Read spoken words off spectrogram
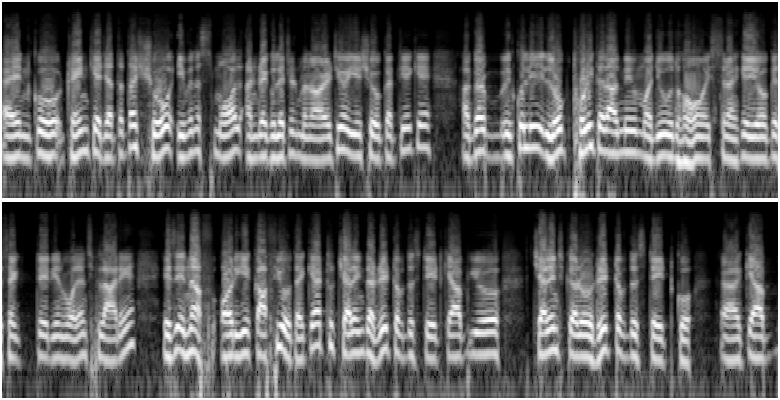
ان کو ٹرین کیا جاتا تھا show even a small unregulated اور یہ شو کرتی ہے کہ اگر بالکل ہی لوگ تھوڑی تعداد میں موجود ہوں، اس طرح کے جو کہ سیکٹیرین وائلنس پھیلا رہے ہیں از انف اور یہ کافی ہوتا ہے۔ کیا to challenge the writ of the state کہ آپ یہ چیلنج کرو ریٹ آف دا اسٹیٹ کو؟ کہ آپ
